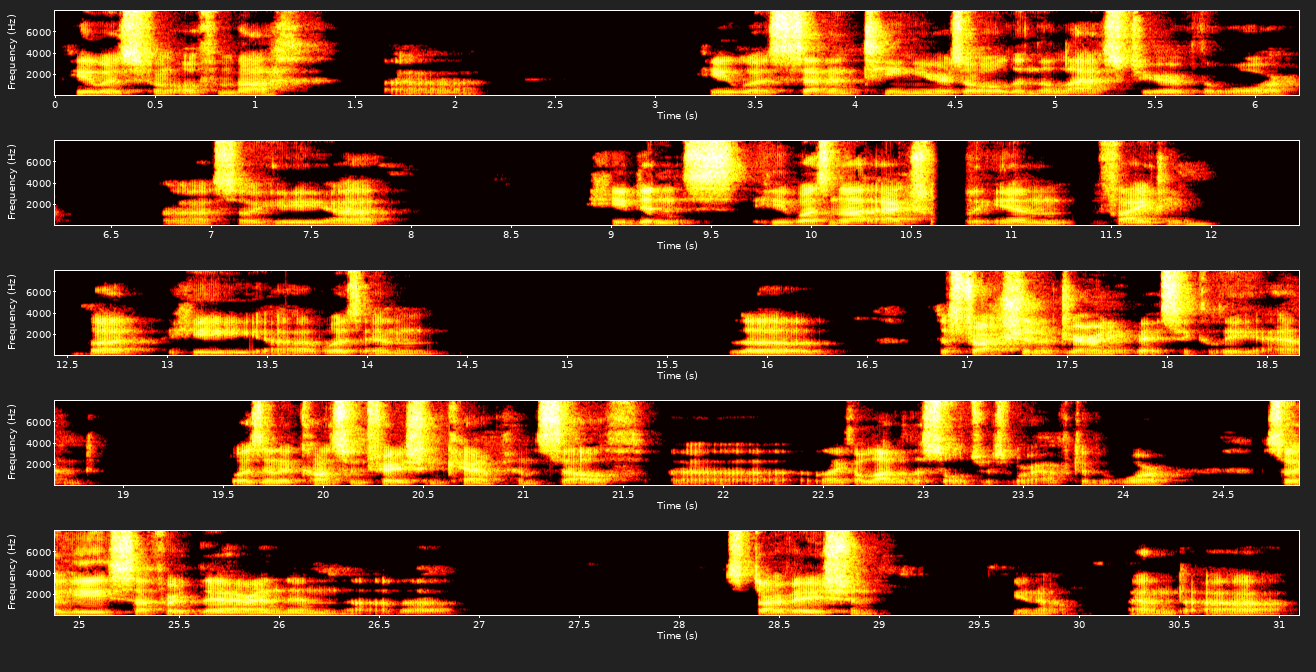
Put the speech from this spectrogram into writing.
He was from Offenbach. Uh, he was 17 years old in the last year of the war. Uh, so he uh, he didn't he was not actually in fighting, but he uh, was in the destruction of Germany basically, and was in a concentration camp himself, uh, like a lot of the soldiers were after the war. So he suffered there, and then uh, the starvation, you know, and uh,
